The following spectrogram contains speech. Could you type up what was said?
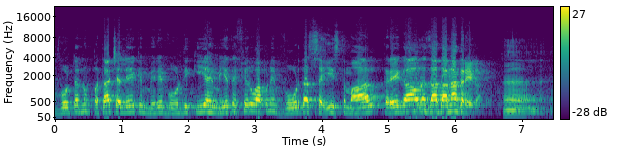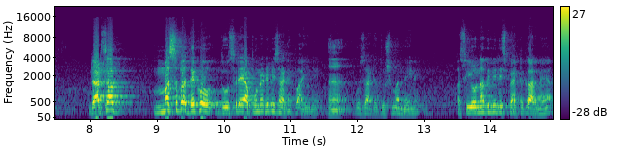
ਵੋਟਰ ਨੂੰ ਪਤਾ ਚੱਲੇ ਕਿ ਮੇਰੇ ਵੋਟ ਦੀ ਕੀ ਅਹਿਮੀਅਤ ਹੈ ਫਿਰ ਉਹ ਆਪਣੇ ਵੋਟ ਦਾ ਸਹੀ ਇਸਤੇਮਾਲ ਕਰੇਗਾ ਔਰ ਆਜ਼ਾਦਾਨਾ ਕਰੇਗਾ। ਹਾਂ। ਡਾਕਟਰ ਸਾਹਿਬ ਮਸਬਤ ਦੇਖੋ ਦੂਸਰੇ ਆਪੋਨੈਂਟ ਵੀ ਸਾਡੇ ਭਾਈ ਨੇ ਹਾਂ। ਕੋਈ ਸਾਡੇ ਦੁਸ਼ਮਣ ਨਹੀਂ ਨੇ। ਅਸੀਂ ਉਹਨਾਂ ਦੀ ਵੀ ਰਿਸਪੈਕਟ ਕਰਨੇ ਆ।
